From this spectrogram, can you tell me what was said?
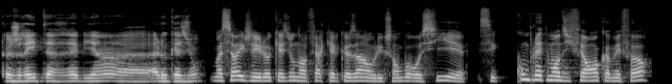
que je réitérerai bien euh, à l'occasion. Moi c'est vrai que j'ai eu l'occasion d'en faire quelques uns au Luxembourg aussi c'est complètement différent comme effort.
